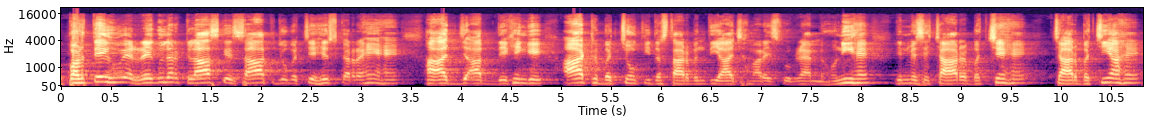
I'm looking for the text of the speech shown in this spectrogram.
पढ़ते हुए रेगुलर क्लास के साथ जो बच्चे हिस्स कर रहे हैं, आज आप देखेंगे आठ बच्चों की दस्तारबंदी आज हमारे इस प्रोग्राम में होनी है, जिनमें से चार बच्चे हैं, चार बच्चियाँ हैं,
